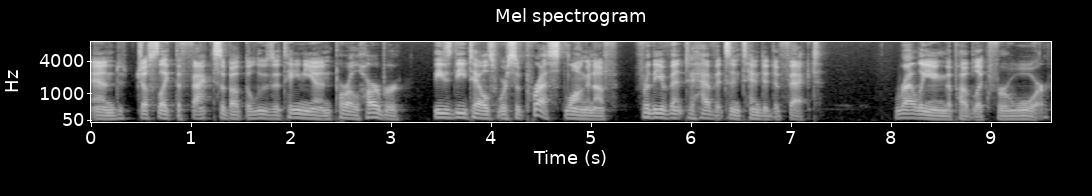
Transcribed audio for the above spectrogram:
and just like the facts about the Lusitania and Pearl Harbor, these details were suppressed long enough for the event to have its intended effect rallying the public for war.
